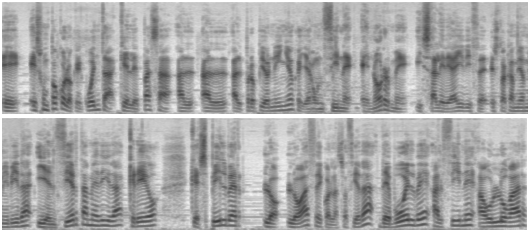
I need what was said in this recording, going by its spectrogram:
eh, es un poco lo que cuenta que le pasa al, al- al propio niño que llega a un cine enorme y sale de ahí y dice, esto ha cambiado mi vida. Y en cierta medida creo que Spielberg lo, lo hace con la sociedad, devuelve al cine a un lugar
